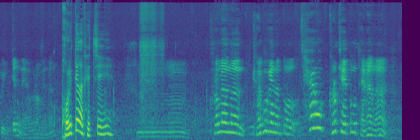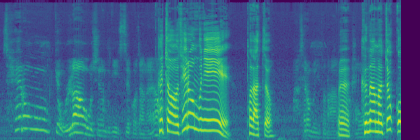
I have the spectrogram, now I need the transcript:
또 있겠네요. 그러면은. 버릴 때가 됐지 음, 그러면은 결국에는 또 새로 그렇게 또 되면은 새롭게 올라오시는 분이 있을 거잖아요. 그쵸 새로운 분이 더 낫죠 아, 새로운 분이 더 나아. 예. 그나마 조금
